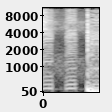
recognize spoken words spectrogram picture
you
